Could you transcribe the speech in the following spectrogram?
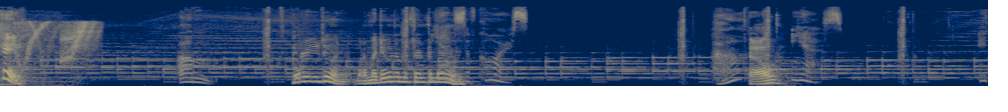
Hey! Um. What are you doing? What am I doing? I'm returning to my Yes, room. of course. Huh? Oh? Yes. It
